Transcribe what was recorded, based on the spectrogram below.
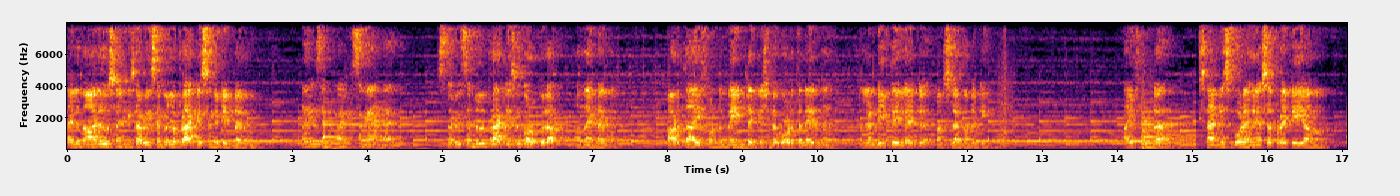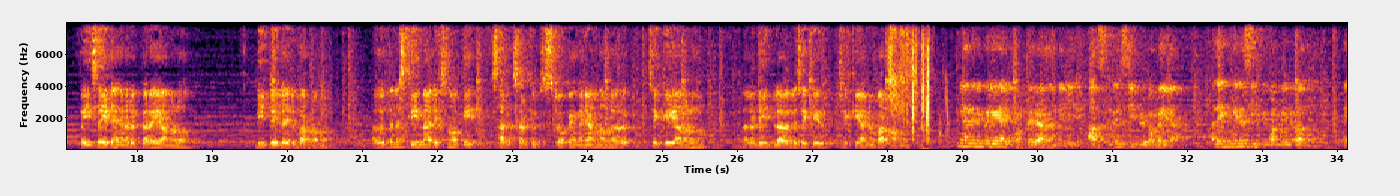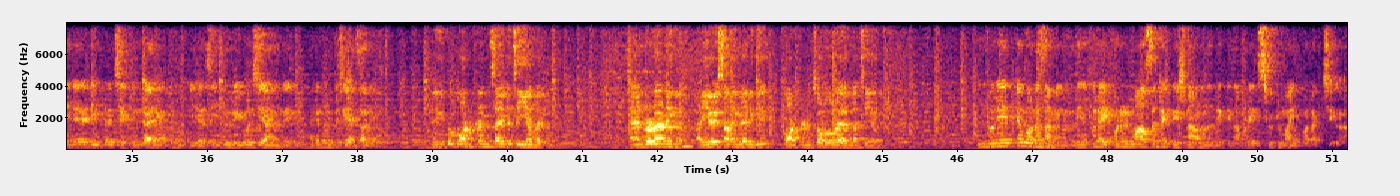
അതിൽ നാല് ദിവസം എനിക്ക് സർവീസ് സെന്ററിൽ പ്രാക്ടീസും കിട്ടിയിട്ടുണ്ടായിരുന്നു. സർവീസ് പ്രാക്ടീസ് ഒക്കെ ഉണ്ടായിരുന്നു സർവീസ് സെന്ററിൽ പ്രാക്ടീസ് കുഴപ്പമില്ല നന്നായിട്ടുണ്ടായിരുന്നു. അവിടുത്തെ ഐഫോണിന്റെ മെയിൻ ടെക്നീഷ്യന്റെ കൂടെ തന്നെ ഇരുന്ന് എല്ലാം ഡീറ്റെയിൽ ആയിട്ട് മനസ്സിലാക്കാൻ പറ്റി. ഐഫോണിന്റെ സാൻഡ്വിച്ച് ബോർഡ് എങ്ങനെ സെപ്പറേറ്റ് ചെയ്യാമെന്നും ഫേസ് ഐ ഡി എങ്ങനെ റിപ്പയർ ചെയ്യാന്നുള്ളതും ഡീറ്റെയിൽ ആയിട്ട് പറഞ്ഞു തന്നു. അതുപോലെ തന്നെ സ്കീമാറ്റിക്സ് നോക്കി സർക്യൂട്ട് സിസ്റ്റം ഒക്കെ എങ്ങനെയാണ് നമ്മൾ ചെക്ക് ചെയ്യാന്നുള്ളതും നല്ല ഡീപ്പ് ലെവലിൽ ചെക്ക് ചെയ്ത് ചെക്ക് ചെയ്യാനും പറഞ്ഞു. ഇനി അതിനൊക്കെ ഒരു ഐഫോൺ തരാന്നുണ്ടെങ്കിൽ ആ സി പി യു കംപ്ലൈന്റ് ആണ് സി പി യു വന്നു? അതിന്റെ ഡീപ്പ് ചെക്കിങ് കാര്യങ്ങളൊക്കെ നോക്കിയിട്ട് സി പി യു റീവോൾ ചെയ്യാന്നുണ്ടെങ്കിൽ അതിനെ കൊണ്ട് ചെയ്യാൻ സാധിക്കും എനിക്കിപ്പോൾ കോൺഫിഡൻസ് ആയിട്ട് ചെയ്യാൻ പറ്റും. ആൻഡ്രോയിഡ് ആണെങ്കിലും ഐ ഒ എസ് ആണെങ്കിലും എനിക്ക് കോൺഫിഡൻസോടുകൂടെ എല്ലാം ചെയ്യാൻ പറ്റും. ഇതുപോലെ ഏറ്റവും കുറഞ്ഞ സമയം കൊണ്ട് നിങ്ങൾക്ക് ഒരു ഐഫോൺ ഒരു മാസ്റ്റർ ടെക്നീഷ്യൻ ആണെന്നുണ്ടെങ്കിൽ നമ്മുടെ ഇൻസ്റ്റിറ്റ്യൂട്ടുമായി കോൺടാക്ട് ചെയ്യുക.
